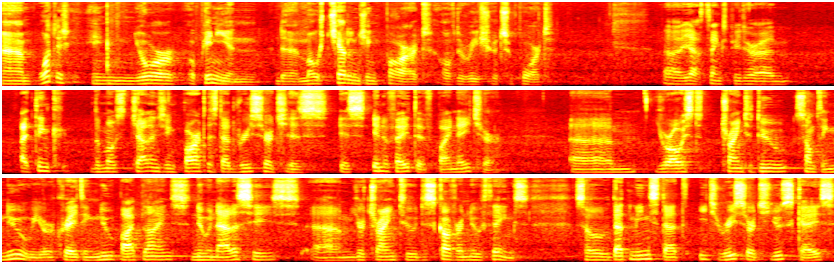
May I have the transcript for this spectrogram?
Um, what is, in your opinion, the most challenging part of the research support? Uh, yeah, thanks, Peter. Um, I think the most challenging part is that research is, is innovative by nature. Um, you're always trying to do something new. You're creating new pipelines, new analyses. Um, you're trying to discover new things. So that means that each research use case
